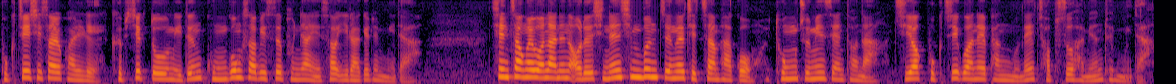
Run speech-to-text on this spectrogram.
복지시설 관리, 급식 도우미 등 공공서비스 분야에서 일하게 됩니다. 신청을 원하는 어르신은 신분증을 지참하고 동주민센터나 지역복지관에 방문해 접수하면 됩니다.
